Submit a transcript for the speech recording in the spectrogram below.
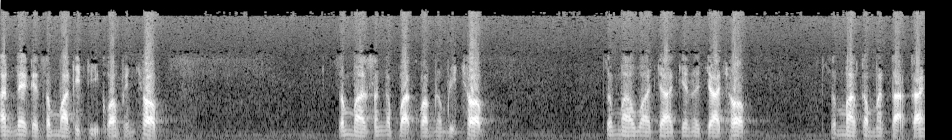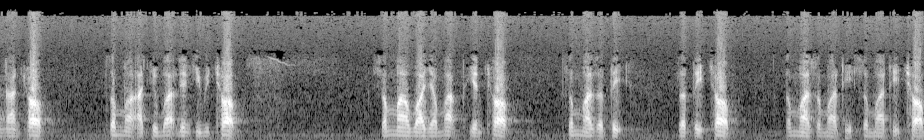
อันได้แก่สัมมาทิฏฐิความเห็นชอบสัมมาสังกัปปะความดำริชอบสัมมาวาจาเจรจาชอบสัมมากรรมตะการงานชอบ สัมมาอาชีวะเลี้ยงชีวิตชอบ สัมมาวายามะเพียรชอบ สัมมาสติ สติชอบ สัมมาสมาธิ สมาธิชอบ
